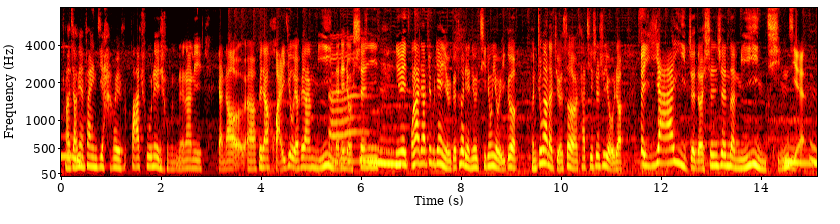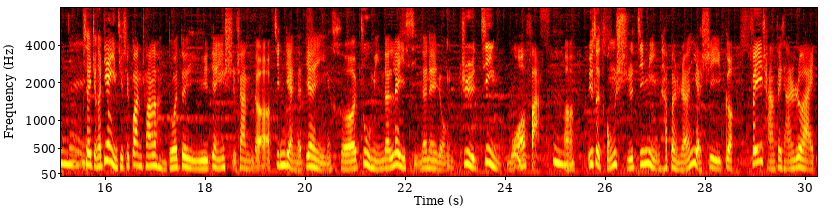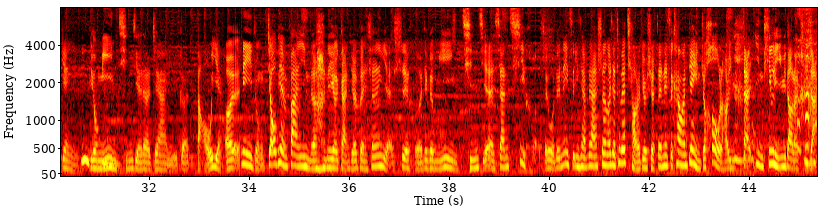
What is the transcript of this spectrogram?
然后胶片放映机还会发出那种能让你感到呃非常怀旧也非常迷影的那种声音，因为《红辣椒》这部电影有一个特点，就是其中有一个很重要的角色，他其实是有着被压抑着的深深的迷影情节。嗯，对。所以整个电影其实贯穿了很多对于电影史上的经典的电影和著名的类型的那种致敬模仿。嗯啊，与此同时，金敏他本人也是一个。非常非常热爱电影、有迷影情节的这样一个导演，而那一种胶片放映的那个感觉本身也是和这个迷影情节相契合，所以我对那次印象非常深。而且特别巧的就是在那次看完电影之后，然后在影厅里遇到了局长，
